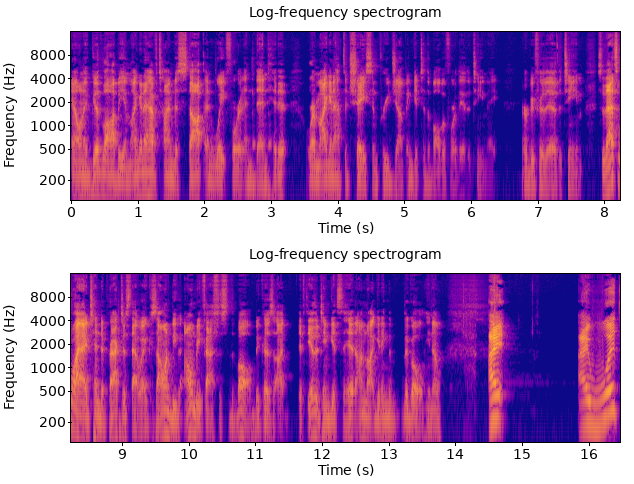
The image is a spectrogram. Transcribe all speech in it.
on a good lobby? Am I going to have time to stop and wait for it and then hit it, or am I going to have to chase and pre-jump and get to the ball before the other teammate or before the other team? So that's why I tend to practice that way because I want to be, I want to be fastest to the ball because I, if the other team gets the hit, I'm not getting the, the goal. You know? I I would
